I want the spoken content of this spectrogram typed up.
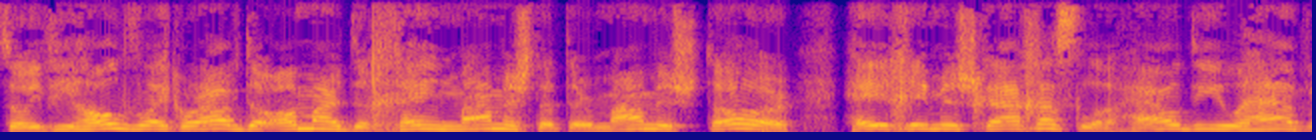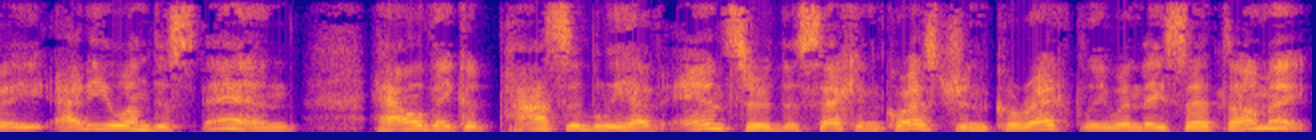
So if he holds like Rav the Omar the Chain Mamish that they're Mamish Tor, Heichi Mishkachasla, how do you have a, how do you understand how they could possibly have answered the second question correctly when they said Tameh?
